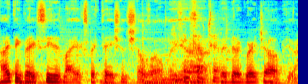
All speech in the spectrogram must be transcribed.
I think they exceeded my expectations, Shells Only. You think so, Uh, too? They did a great job here.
